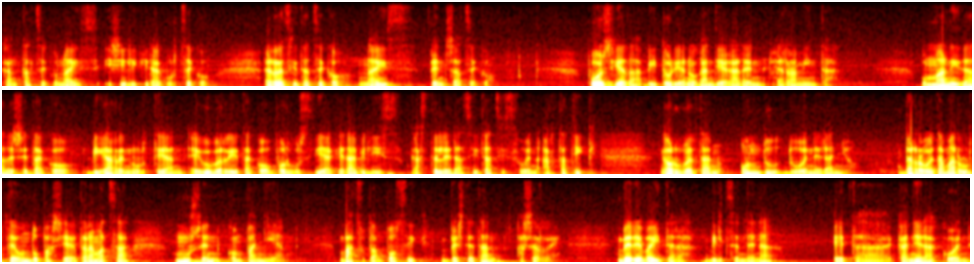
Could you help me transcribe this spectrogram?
kantatzeko naiz isilik irakurtzeko, errezitatzeko naiz pentsatzeko. Poesia da Vitoriano Gandiagaren erraminta. Humanidadesetako bigarren urtean eguberrietako opor guztiak erabiliz gaztelera zitatzi zuen hartatik, gaur bertan ondu duen eraino. Berro eta urte ondo paseak daramatza musen konpainian. Batzutan pozik, bestetan aserre. Bere baitara biltzen dena eta gainerakoen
